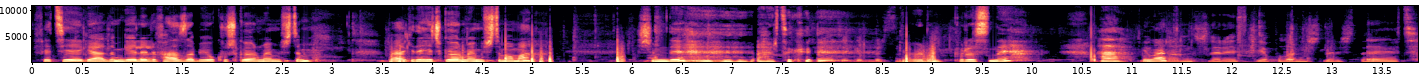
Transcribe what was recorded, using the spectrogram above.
Fethiye'ye geldim. Geleli fazla bir yokuş görmemiştim. Belki de hiç görmemiştim ama şimdi artık gördüm. Burası ne? Ha, bunlar. Yapıların işleri, eski yapıların işleri işte. Evet.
